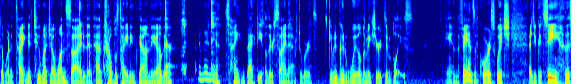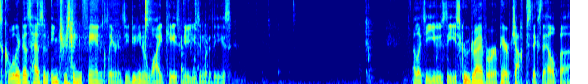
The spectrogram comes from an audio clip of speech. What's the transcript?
Don't want to tighten it too much on one side and then have troubles tightening down the other. And then, yeah, tighten back the other side afterwards. Give it a good wiggle to make sure it's in place and the fans, of course, which, as you can see, this cooler does have some interesting fan clearance. You do need a wide case when you're using one of these. I like to use the screwdriver or a pair of chopsticks to help uh,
